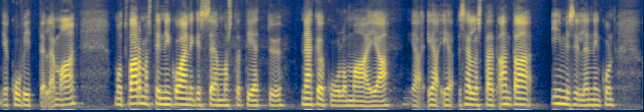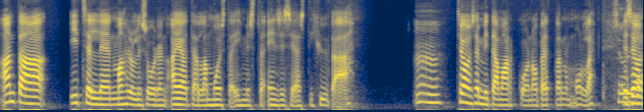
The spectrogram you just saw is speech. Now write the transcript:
ja kuvittelemaan. Mutta varmasti niin kuin ainakin semmoista tiettyä näkökulmaa ja, ja, ja, ja sellaista, että antaa ihmisille niin kuin, antaa itselleen mahdollisuuden ajatella muista ihmistä ensisijaisesti hyvää. Mm. Se on se, mitä Markku on opettanut mulle. Se on, ja se on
